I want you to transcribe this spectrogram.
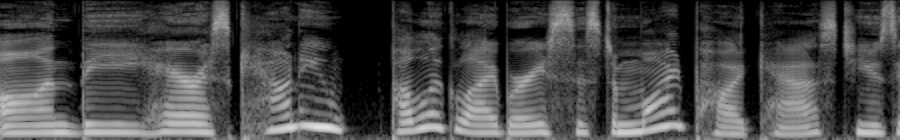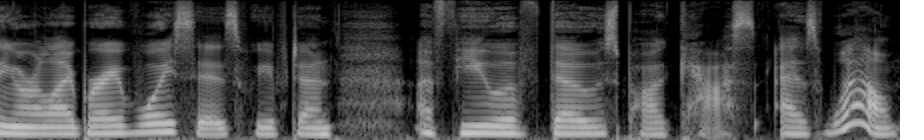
on the Harris County Public Library system wide podcast using our library voices. We've done a few of those podcasts as well.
